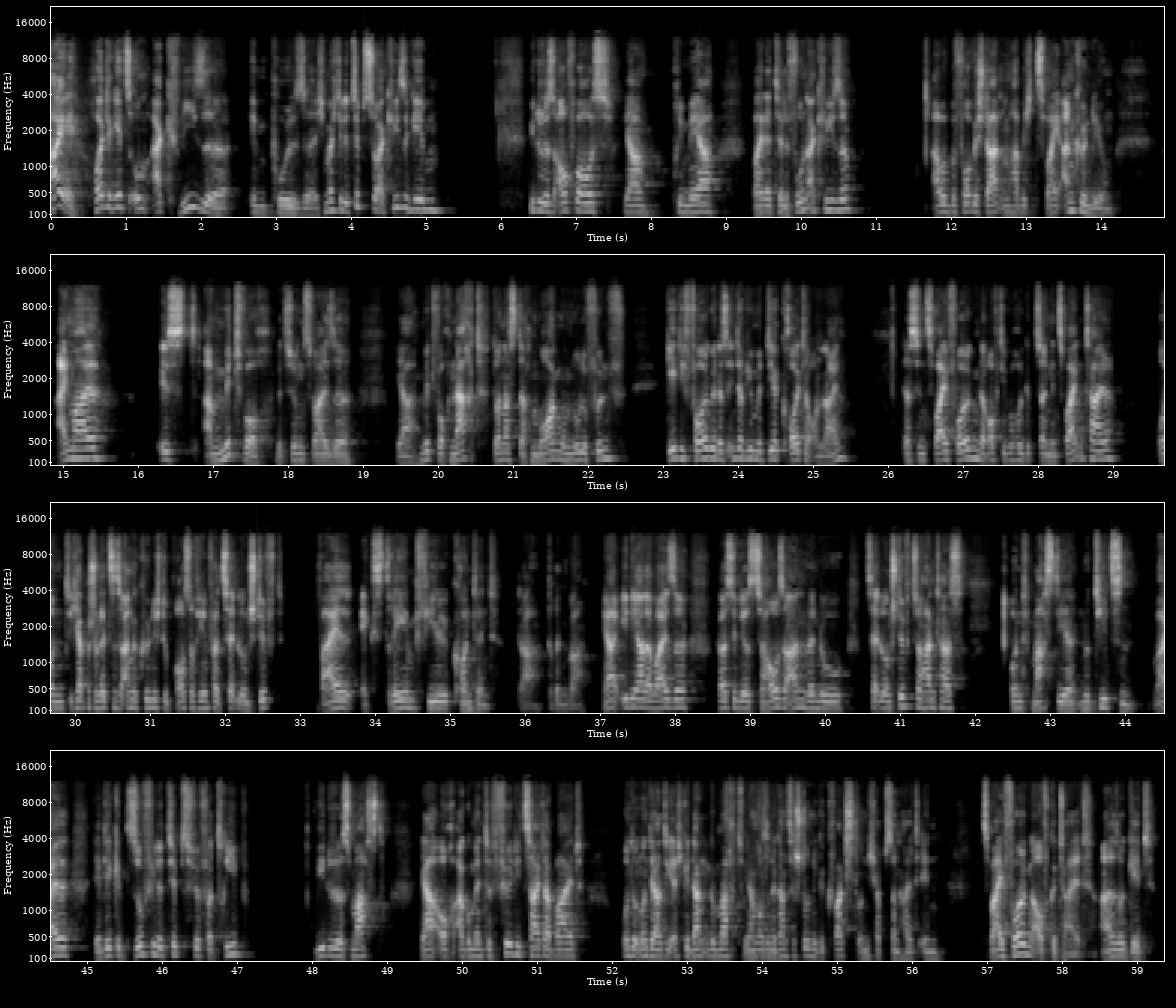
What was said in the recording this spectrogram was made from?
Hi, heute geht's um Akquise-Impulse. Ich möchte dir Tipps zur Akquise geben, wie du das aufbaust, ja, primär bei der Telefonakquise. Aber bevor wir starten, habe ich zwei Ankündigungen. Einmal ist am Mittwoch, beziehungsweise ja, Mittwochnacht, Donnerstagmorgen um 0.05 Uhr geht die Folge, das Interview mit dir Kräuter online. Das sind zwei Folgen, darauf die Woche gibt's dann den zweiten Teil. Und ich habe schon letztens angekündigt, du brauchst auf jeden Fall Zettel und Stift, weil extrem viel Content da drin war. Ja, idealerweise hörst du dir das zu Hause an, wenn du Zettel und Stift zur Hand hast und machst dir Notizen, weil der dir gibt so viele Tipps für Vertrieb, wie du das machst, ja, auch Argumente für die Zeitarbeit und und und. Der hat sich echt Gedanken gemacht. Wir haben also eine ganze Stunde gequatscht und ich habe es dann halt in zwei Folgen aufgeteilt. Also geht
